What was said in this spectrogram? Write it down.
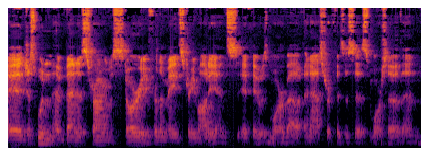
It just wouldn't have been as strong of a story for the mainstream audience if it was more about an astrophysicist more so than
